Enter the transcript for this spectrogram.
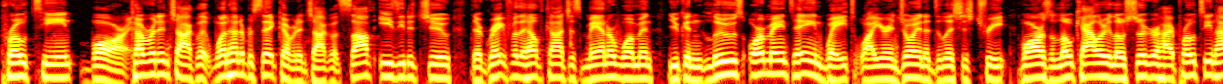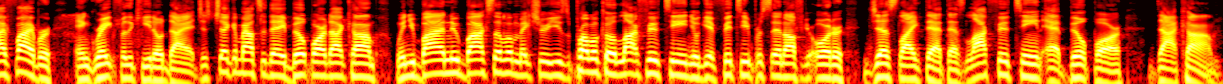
protein bar covered in chocolate 100% covered in chocolate soft easy to chew they're great for the health conscious man or woman you can lose or maintain weight while you're enjoying a delicious treat bars are low calorie low sugar high protein high fiber and great for the keto diet just check them out today builtbar.com when you buy a new box of them make sure you use the promo code lock15 you'll get 15% off your order just like that that's lock15 at builtbar.com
